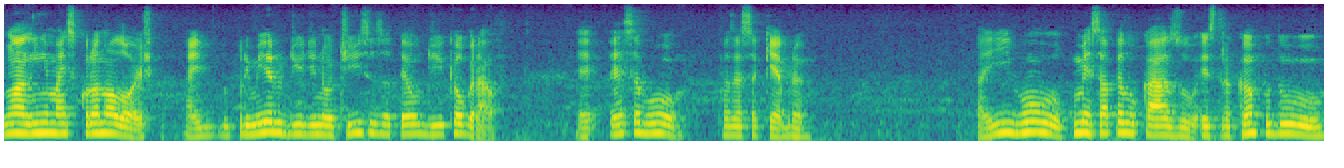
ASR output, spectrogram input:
uma linha mais cronológica, aí do primeiro dia de notícias até o dia que eu gravo. É, essa vou fazer essa quebra. Aí vou começar pelo caso extra-campo do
